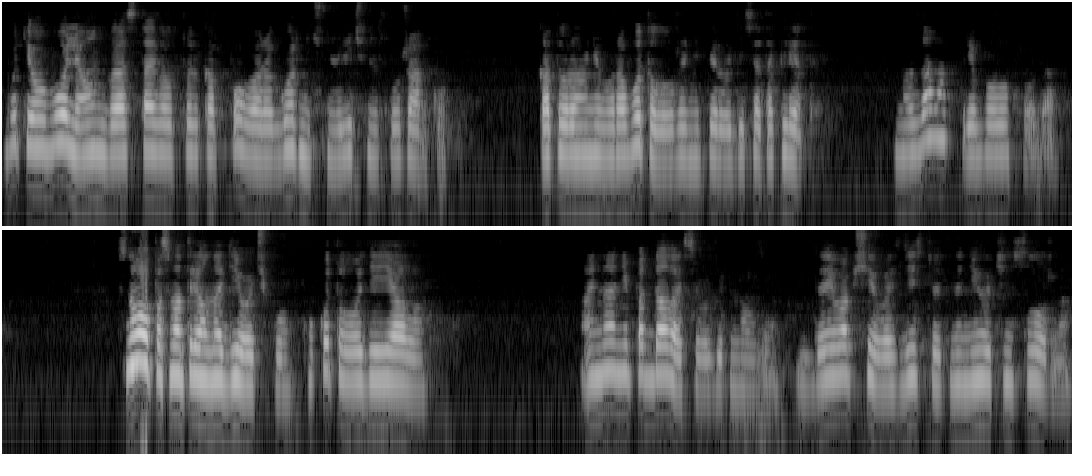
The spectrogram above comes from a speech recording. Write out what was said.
Будь его воля, он бы оставил только повара, горничную и личную служанку, которая у него работала уже не первый десяток лет. Но замок требовал ухода. Снова посмотрел на девочку, укутал одеяло. Она не поддалась его гипнозу, да и вообще воздействовать на нее очень сложно.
